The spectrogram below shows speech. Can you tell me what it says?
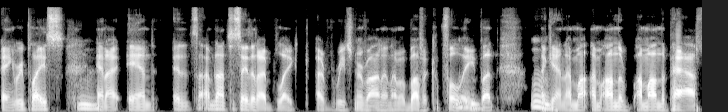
angry place. Mm. And I and and it's I'm not to say that I've like I've reached nirvana and I'm above it fully, Mhm. but Mm. again, I'm on- I'm on the I'm on the path.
